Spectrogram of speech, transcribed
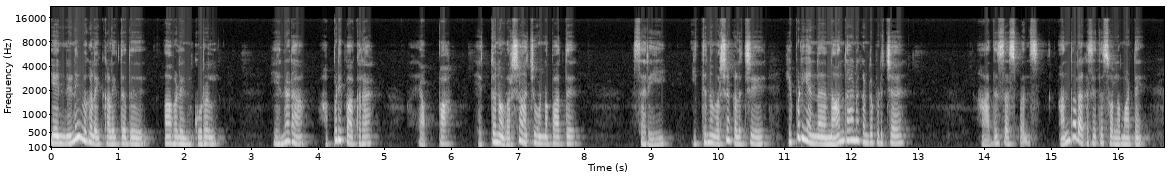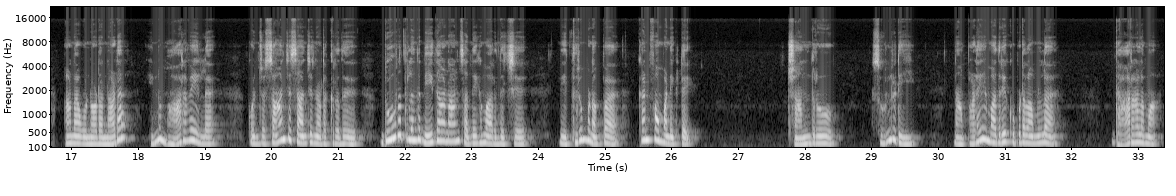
என் நினைவுகளை கலைத்தது அவளின் குரல். என்னடா அப்படி பார்க்குற? அப்பா எத்தனை வருஷம் ஆச்சு உன்னை பார்த்து? சரி இத்தனை வருஷம் கழிச்சு எப்படி என்ன நான் தானே கண்டுபிடிச்ச? அது சஸ்பென்ஸ் அந்த ரகசியத்தை சொல்ல மாட்டேன். ஆனால் உன்னோட நட இன்னும் மாறவே இல்லை. கொஞ்சம் சாஞ்சு சாஞ்சு நடக்கிறது தூரத்துலேருந்து நீதானான்னு சந்தேகமாக இருந்துச்சு. நீ திரும்பினப்ப கன்ஃபார்ம் பண்ணிக்கிட்டேன். சந்துரு சொல்லுடி. நான் பழைய மாதிரியே கூப்பிடலாம்ல? தாராளமாக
